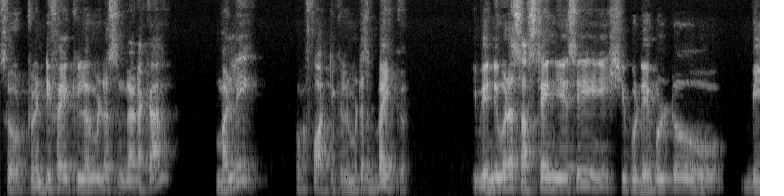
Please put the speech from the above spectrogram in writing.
సో ట్వంటీ ఫైవ్ కిలోమీటర్స్ నడక మళ్ళీ ఒక ఫార్టీ కిలోమీటర్స్ బైక్ ఇవన్నీ కూడా సస్టైన్ చేసి she could able to be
